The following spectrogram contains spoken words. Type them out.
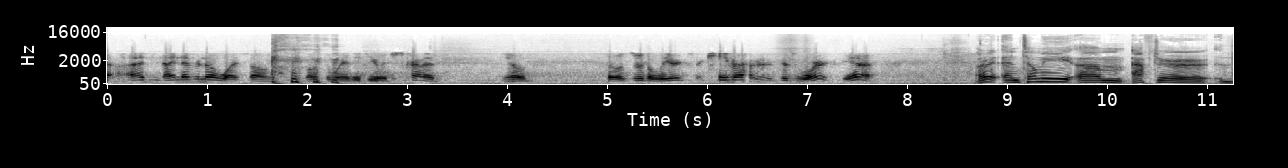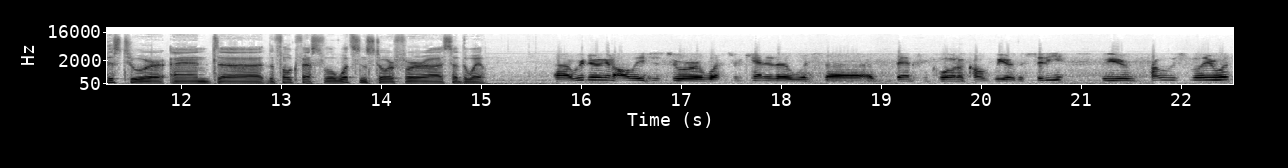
I, I never know why songs come the way they do. It just kind of, you know, those are the lyrics that came out and it just worked. Yeah. All right, and tell me um, after this tour and uh, the folk festival, what's in store for uh, Said the Whale? Uh, we're doing an all ages tour of Western Canada with uh, a band from Kelowna called We Are the City, who you're probably familiar with.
